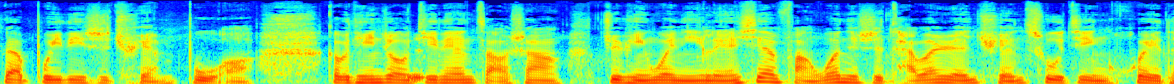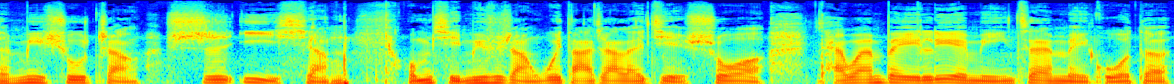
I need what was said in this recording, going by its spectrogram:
这不一定是全部啊。各位听众，今天早上志平为您连线访问的是台湾人权促进会的秘书长施逸翔，我们请秘书长为大家来解说啊，台湾被列名在美国的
